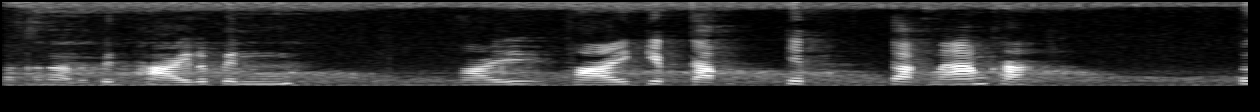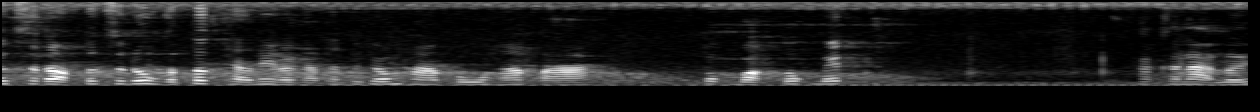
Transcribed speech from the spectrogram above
ลักษณะจะเป็นพายหรือเป็นพายพายเก็บกับเก็บกักน้ำค่ะ ตึกสะดอกตึกสะดุ้งกับตึกแถวนี้แหละค่ะท่านผู้ชมหาปูหาปลาตกบักตกเบ็ดขนาดเลย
